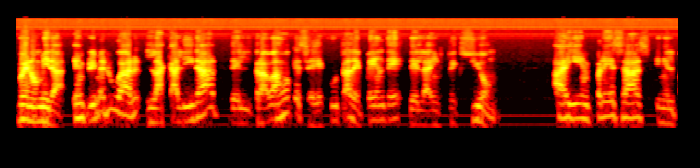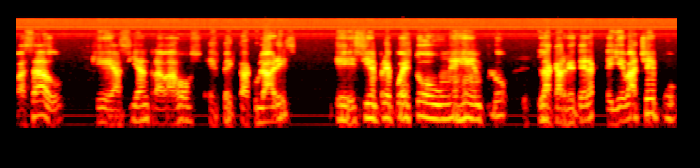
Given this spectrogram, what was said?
Bueno, mira, en primer lugar, la calidad del trabajo que se ejecuta depende de la inspección. Hay empresas en el pasado que hacían trabajos espectaculares. Eh, siempre he puesto un ejemplo, la carretera que te lleva a Chepo,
